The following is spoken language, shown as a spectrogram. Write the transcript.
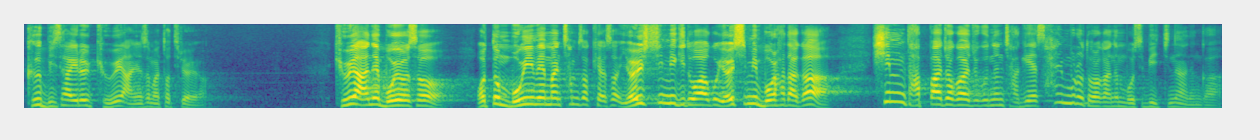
그 미사일을 교회 안에서만 터트려요. 교회 안에 모여서 어떤 모임에만 참석해서 열심히 기도하고 열심히 뭘 하다가 힘 다 빠져가지고는 자기의 삶으로 돌아가는 모습이 있지는 않은가.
